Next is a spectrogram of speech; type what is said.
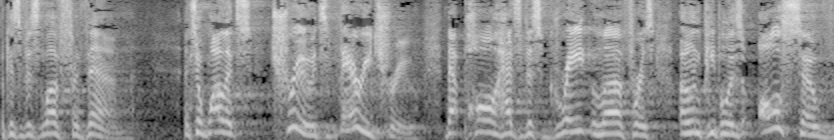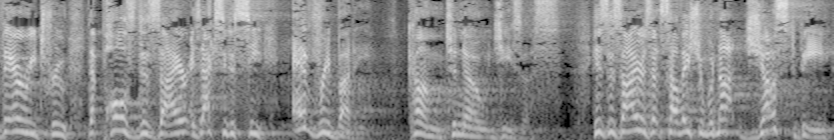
because of his love for them. And so while it's true, it's very true that Paul has this great love for his own people is also very true that Paul's desire is actually to see everybody come to know Jesus. His desire is that salvation would not just be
